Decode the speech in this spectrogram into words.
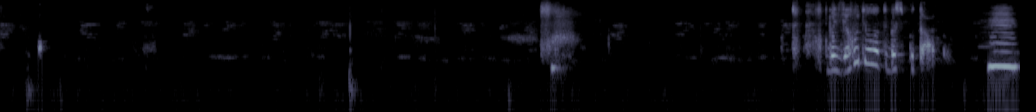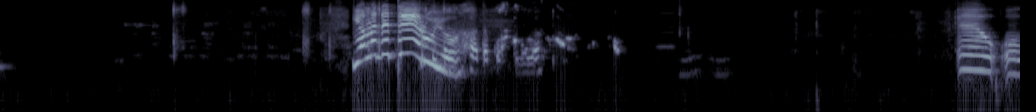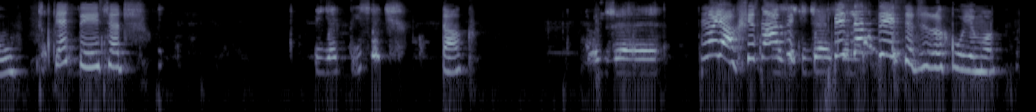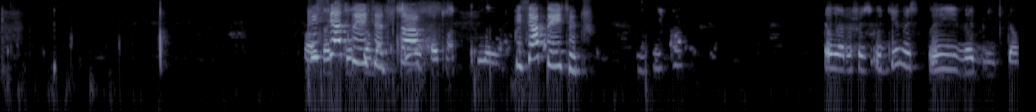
Я хотіла тебе спитати. М. Я медитирую. Хата пустила. Е, оу. П'ять тисяч. П'ять тисяч? Так. Вже Ну як, 16? закидаю 50 тисяч рахуємо. 50 тисяч, так. 50 тисяч. Я зараз щось одінусь, ти не. Ти не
